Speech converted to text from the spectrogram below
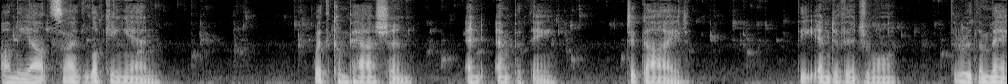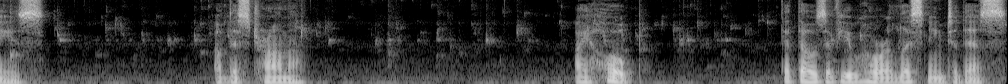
on the outside looking in with compassion and empathy to guide the individual through the maze of this trauma. I hope that those of you who are listening to this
